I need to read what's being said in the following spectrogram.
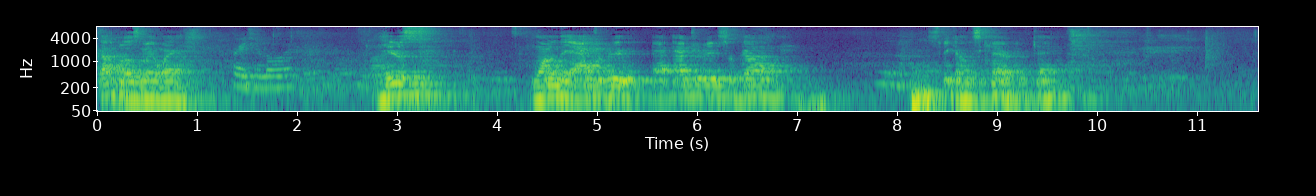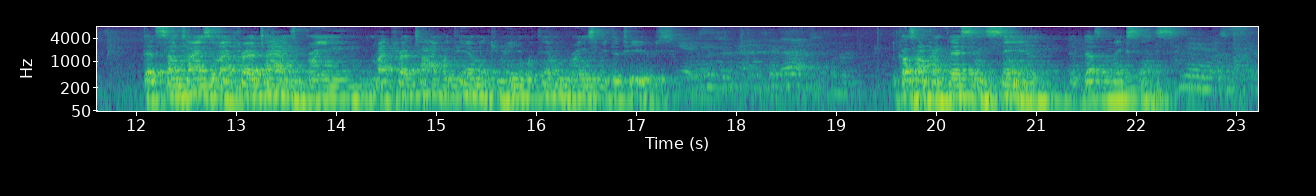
God blows me away. Praise you, Lord. Here's one of the attribute, a- attributes of God. Speaking of his character, okay? That sometimes in my prayer times bring my prayer time with him and communion with him brings me to tears. Yes. Because I'm confessing sin that doesn't make sense. Yes.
